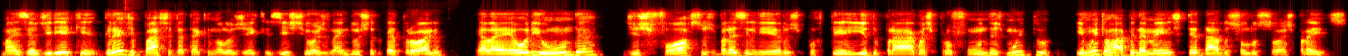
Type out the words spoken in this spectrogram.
Mas eu diria que grande parte da tecnologia que existe hoje na indústria do petróleo, ela é oriunda de esforços brasileiros por ter ido para águas profundas muito e muito rapidamente ter dado soluções para isso.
